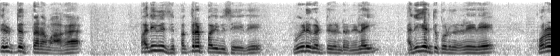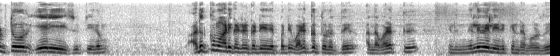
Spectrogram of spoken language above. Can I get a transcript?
திருட்டுத்தனமாக பதிவு பத்திரப்பதிவு செய்து வீடு கட்டுகின்ற நிலை அதிகரித்து கொடுக்கிற நிலையிலே கொரட்டூர் ஏரியை சுற்றிலும் அடுக்குமாடி கட்டல் கட்டியதை பற்றி வழக்கு தொடுத்து அந்த வழக்கு இன்று நிலுவையில் இருக்கின்ற பொழுது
